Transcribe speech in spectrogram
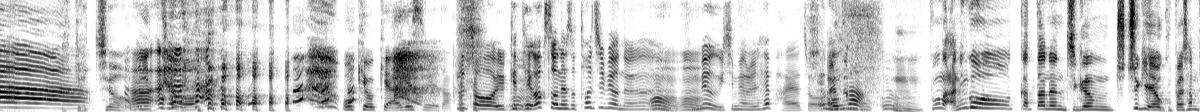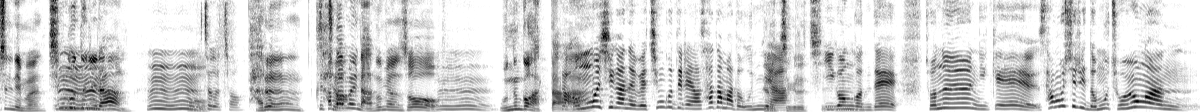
아하! 있죠. 있죠 오케이, 오케이, 알겠습니다. 그렇죠 이렇게 대각선에서 터지면은 응, 응. 분명 의심을 해봐야죠 아니, 근데 뭔가, 뭐, 응. 음, 그건 아닌 것 같다는 지금 추측이에요. 9837님은 친구들이랑 음, 음. 어, 그렇죠 그렇죠 다른 그쵸. 사담을 나누면서 음. 웃는 것 같다. 그러니까 업무 시간에 왜 친구들이랑 사담하다 웃냐 그렇지, 그렇지. 이건 건데 저는 이게 사무실이 너무 조용한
